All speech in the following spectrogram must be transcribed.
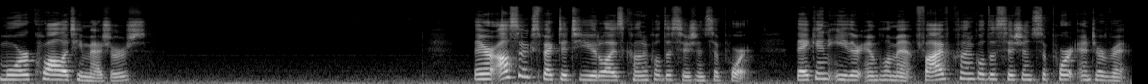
more quality measures They are also expected to utilize clinical decision support. They can either implement five clinical decision support interventions.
